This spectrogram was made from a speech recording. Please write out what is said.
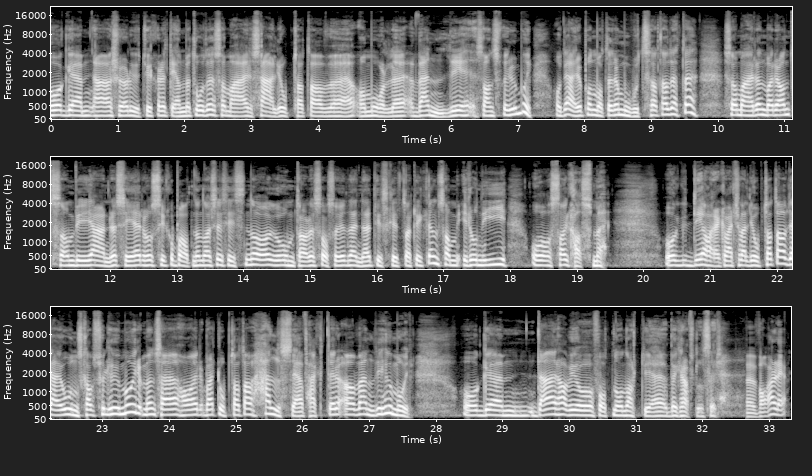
Og eh, jeg har sjøl utviklet en metode som er særlig opptatt av eh, å måle vennlig sans for humor. Og det er jo på en måte det motsatte av dette, som er en variant som vi gjerne ser hos psykopatene og narsissistene, og omtales også i denne tidsskriftsartikkelen som ironi og sarkasme. Og det har jeg ikke vært så veldig opptatt av. Det er jo ondskapsfull humor, mens jeg har vært opptatt av helseeffekter av vennlig humor. Og eh, der har vi jo fått noen artige bekreftelser. Eh, hva er det?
